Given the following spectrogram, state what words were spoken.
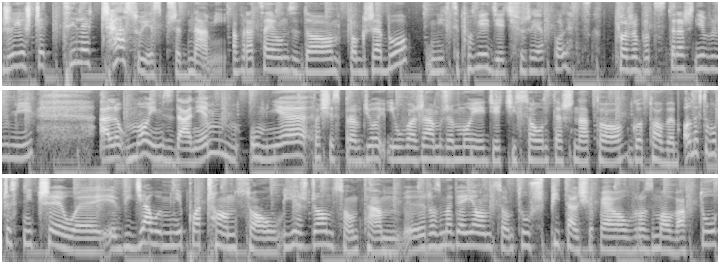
że jeszcze tyle czasu jest przed nami. A wracając do pogrzebu, nie chcę powiedzieć, że ja polecam, Boże, bo to strasznie brzmi, ale moim zdaniem u mnie to się sprawdziło i uważam, że moje dzieci są też na to gotowe. One w tym uczestniczyły, widziały mnie płaczącą, jeżdżącą tam, rozmawiającą, tu szpital się pojawiał w rozmowach, tu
